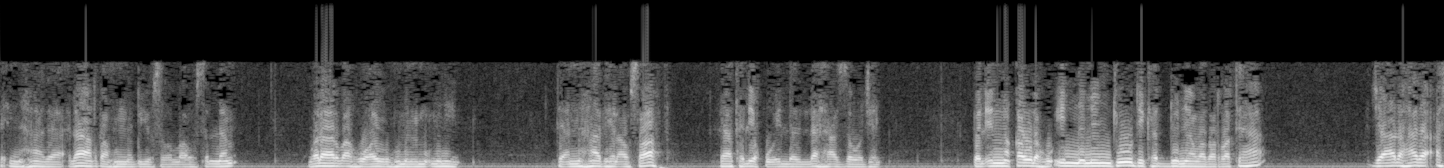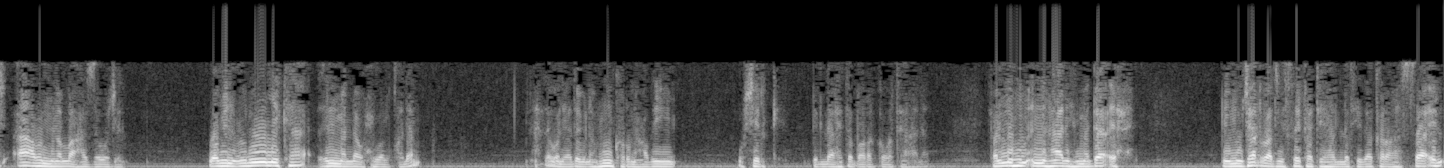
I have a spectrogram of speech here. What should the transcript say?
فإن هذا لا يرضاه النبي صلى الله عليه وسلم ولا يرضاه غيره من المؤمنين لأن هذه الأوصاف لا تليق إلا لله عز وجل. بل إن قوله إن من جودك الدنيا وضرتها جعل هذا أعظم من الله عز وجل. ومن علومك علم اللوح والقلم. هذا والعياذ بالله منكر عظيم وشرك بالله تبارك وتعالى. فالمهم أن هذه المدائح بمجرد صفتها التي ذكرها السائل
